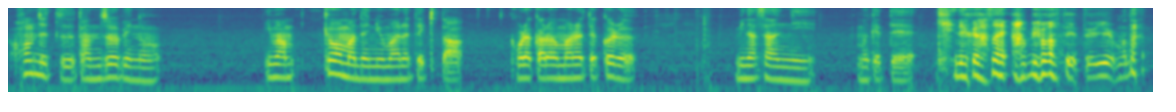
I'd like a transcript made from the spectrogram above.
本日誕生日の今今日までに生まれてきたこれから生まれてくる皆さんに向けて聞いてください。ハッピーバースデーというまた。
